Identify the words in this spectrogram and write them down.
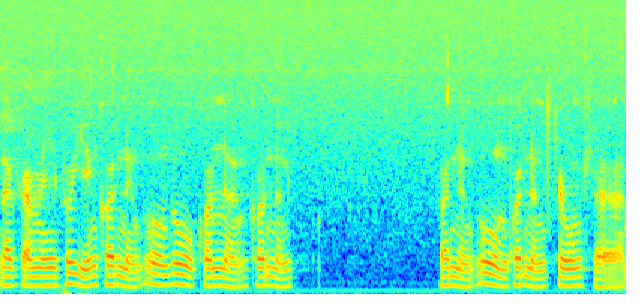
แล้วก็มีผู้หญิงคนหนึ่งอุ้มลูกคนหนึ่ง คนหนึ่ง คนหนึ่งอุ้ม คนหนึ่งจูงแขน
